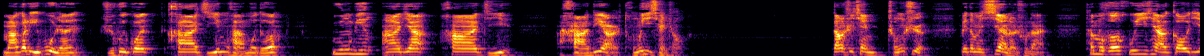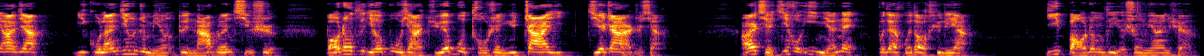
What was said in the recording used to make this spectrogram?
马格里布人指挥官哈吉穆罕默德、雇佣兵阿加、哈吉、哈迪尔同意献城。当时县城市被他们献了出来，他们和麾下高级阿加以古兰经之名对拿破仑起誓，保证自己和部下绝不投身于扎伊杰扎尔之下，而且今后一年内不再回到叙利亚。以保证自己的生命安全，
